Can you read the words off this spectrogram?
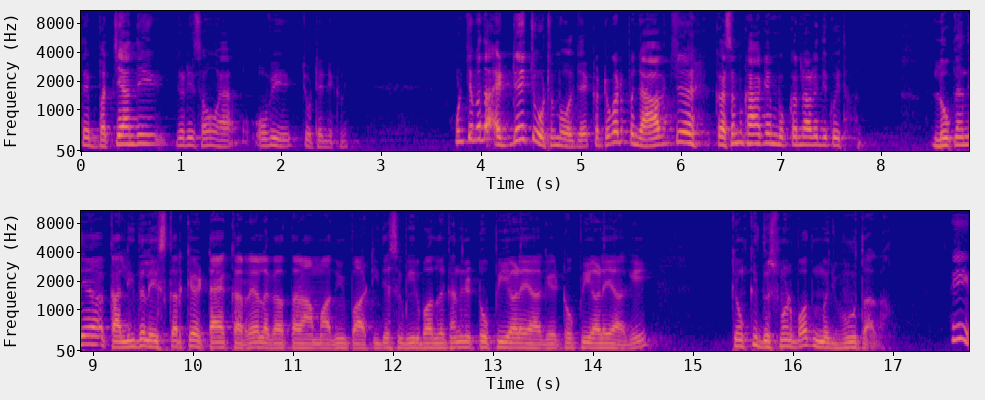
ਤੇ ਬੱਚਿਆਂ ਦੀ ਜਿਹੜੀ ਸਹੁੰ ਹੈ ਉਹ ਵੀ ਝੂਠੇ ਨਿਕਲੇ। ਹੁਣ ਜੇ ਬੰਦਾ ਐਡੇ ਝੂਠ ਬੋਲ ਜਾਏ ਘੱਟੋ ਘੱਟ ਪੰਜਾਬ 'ਚ ਕਸਮ ਖਾ ਕੇ ਮੁੱਕਰਨ ਵਾਲੇ ਦੀ ਕੋਈ ਥਾਂ ਨਹੀਂ। ਲੋਕ ਕਹਿੰਦੇ ਆ ਅਕਾਲੀ ਦਲ ਇਸ ਕਰਕੇ ਅਟੈਕ ਕਰ ਰਿਹਾ ਲਗਾਤਾਰ ਆਮ ਆਦਮੀ ਪਾਰਟੀ ਤੇ ਸੁਖਬੀਰ ਬਾਦਲ ਕਹਿੰਦੇ ਨੇ ਟੋਪੀ ਵਾਲੇ ਆ ਗਏ ਟੋਪੀ ਵਾਲੇ ਆ ਗਏ। ਕਿਉਂਕਿ ਦੁਸ਼ਮਣ ਬਹੁਤ ਮਜ਼ਬੂਤ ਆਗਾ। ਨਹੀਂ,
